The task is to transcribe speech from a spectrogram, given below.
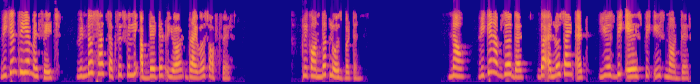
We can see a message Windows has successfully updated your driver software click on the Close button. Now we can observe that the yellow sign at USB ASP is not there.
